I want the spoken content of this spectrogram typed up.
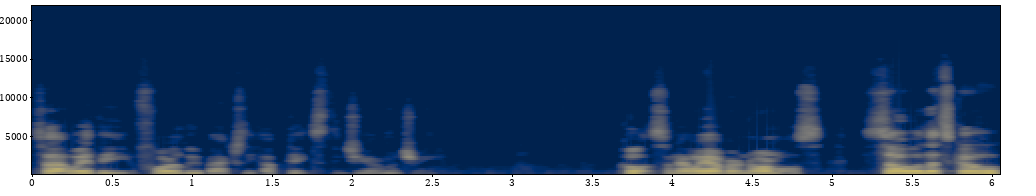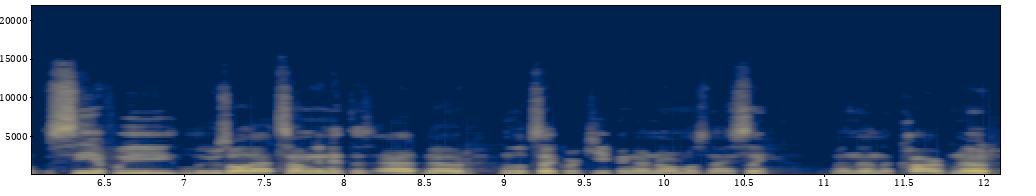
So that way the for loop actually updates the geometry. Cool, so now we have our normals. So let's go see if we lose all that. So I'm going to hit this add node. It looks like we're keeping our normals nicely. And then the carve node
